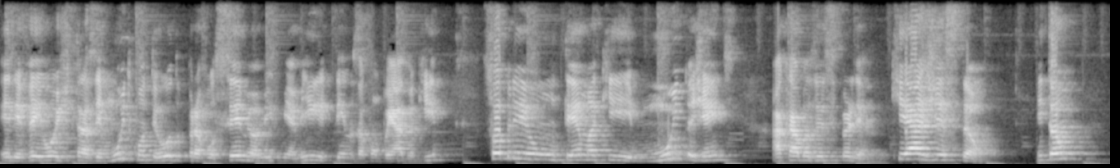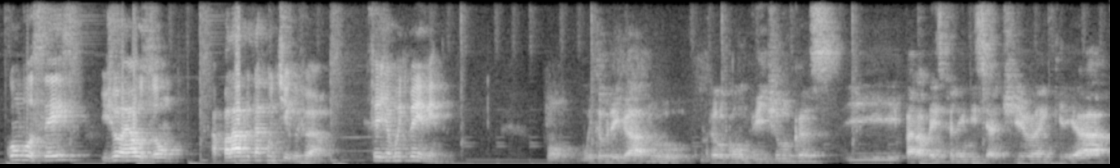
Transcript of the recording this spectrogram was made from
ele veio hoje trazer muito conteúdo para você, meu amigo minha amiga que tem nos acompanhado aqui, sobre um tema que muita gente acaba às vezes se perdendo, que é a gestão. Então, com vocês, Joel Zonta. A palavra está contigo, Joel. Seja muito bem-vindo. Bom, muito obrigado pelo convite, Lucas, e parabéns pela iniciativa em criar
